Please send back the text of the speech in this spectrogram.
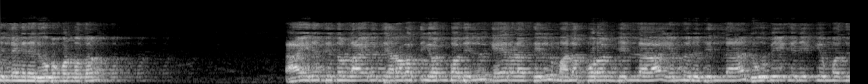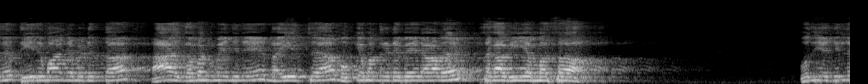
ജില്ല എങ്ങനെ രൂപം കൊണ്ടത്? ആയിരത്തി തൊള്ളായിരത്തി അറുപത്തി ഒൻപതിൽ കേരളത്തിൽ മലപ്പുറം ജില്ല എന്നൊരു ജില്ല രൂപീകരിക്കുന്നതിന് തീരുമാനമെടുത്ത ആ ഗവൺമെന്റിനെ നയിച്ച മുഖ്യമന്ത്രിയുടെ പേരാണ് സഖാവി എം എസ്. പുതിയ ജില്ല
